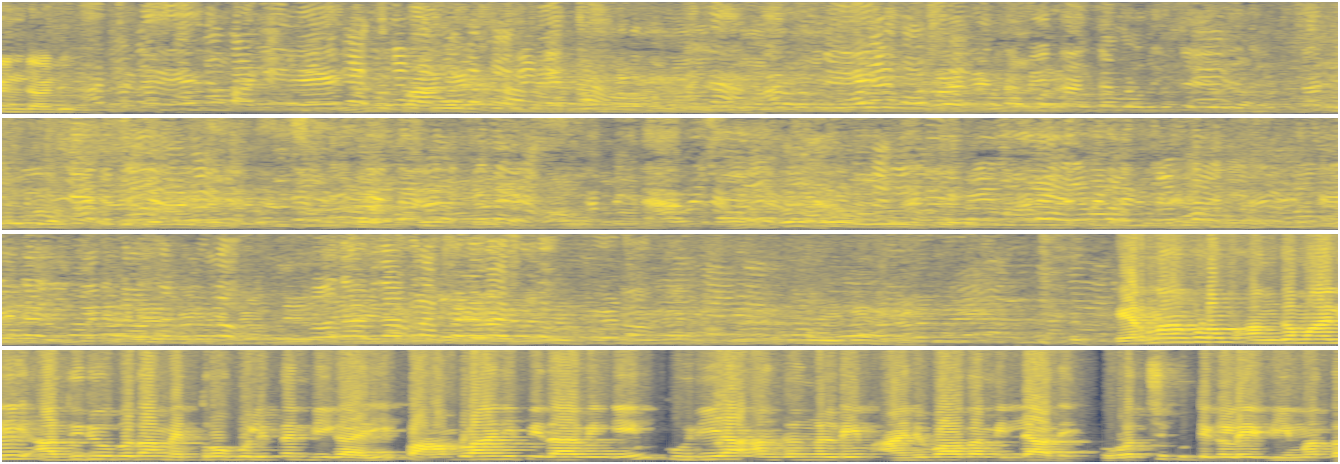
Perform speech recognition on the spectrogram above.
മിണ്ടാണ്ടി? എറണാകുളം അങ്കമാലി അതിരൂപത മെത്രോപൊലിത്തൻ വികാരി പാമ്പ്ലാനി പിതാവിന്റെയും കുരിയ അംഗങ്ങളുടെയും അനുവാദമില്ലാതെ കുറച്ചു കുട്ടികളെ വിമത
